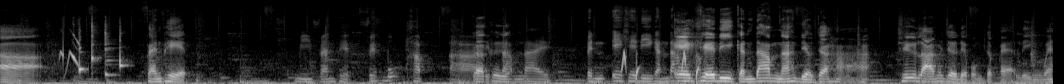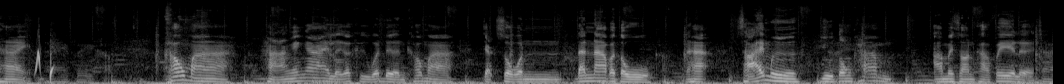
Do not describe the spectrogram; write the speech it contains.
อ่าแฟนเพจ มีแฟนเพจ Facebook ครับอ่าก็ติดคือตามได้เป็น AKD กันได้ AKD กันดั้มนะ เดี๋ยวจะหาชื่อร้านไม่เจอเดี๋ยวผมจะแปะลิงก์ไว้ให้ ได้เลยครับ เข้ามาหาง่ายๆเลยก็คือว่าเดินเข้ามาจากโซนด้านหน้าประตูนะฮะซ้ายมืออยู่ตรงข้าม Amazon Cafe เลย ใช่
